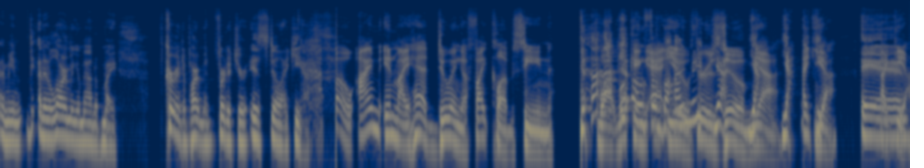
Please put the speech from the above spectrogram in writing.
I mean, an alarming amount of my current apartment furniture is still IKEA. Oh, I'm in my head doing a Fight Club scene while looking Oh, at you me? through Yeah, Zoom. yeah, Yeah. Yeah, IKEA. Yeah. And IKEA.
